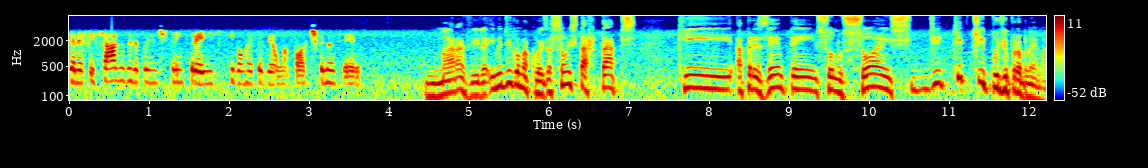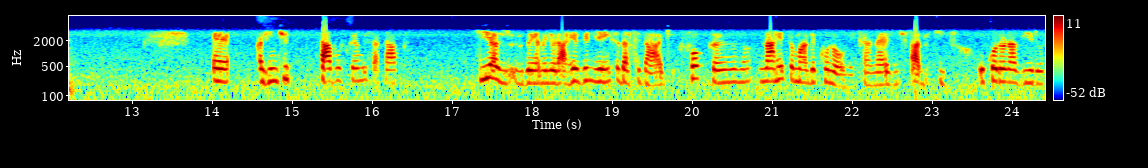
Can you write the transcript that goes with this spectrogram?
beneficiados e depois a gente tem três que vão receber um aporte financeiro. Maravilha. E me diga uma coisa, são startups que apresentem soluções de que tipo de problema? É, a gente está buscando startups que ajudem a melhorar a resiliência da cidade, focando na retomada econômica. Né? A gente sabe que o coronavírus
